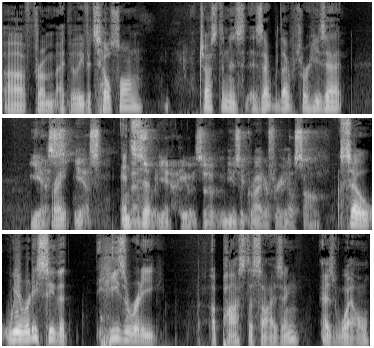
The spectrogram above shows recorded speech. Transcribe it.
uh, from i believe it's hillsong justin is is that that's where he's at Yes. Right? Yes. And That's so- yeah, he was a music writer for Hillsong. so we already see that he's already apostatizing as well.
